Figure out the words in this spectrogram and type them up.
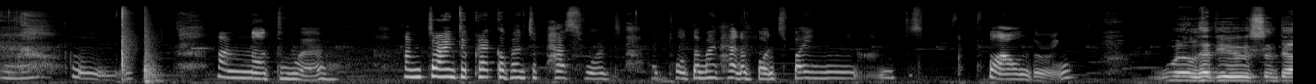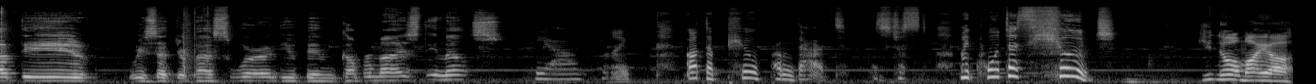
I'm not well. I'm trying to crack a bunch of passwords. I told them I've had a bunch by noon. I'm just floundering. Well, have you sent out the reset your password, you've been compromised emails? Yeah, I got a pube from that. It's just my quota's huge. You know, my uh,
